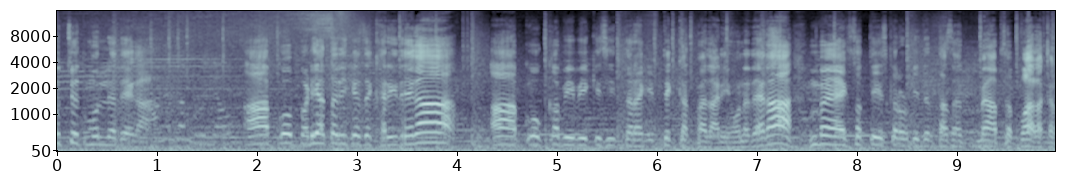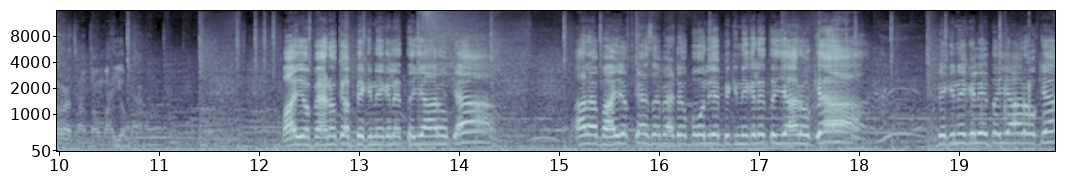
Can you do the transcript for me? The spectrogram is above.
उचित मूल्य देगा। आपको बढ़िया तरीके से खरीदेगा। आपको कभी भी किसी तरह की दिक्कत पैदा नहीं होने देगा। मैं 130 करोड़ की जनता से मैं आपसे वादा करना चाहता हूँ भाइयों बहनों। भाइयों बहनों क्या बिकने के लिए तैयार हो क्या? अरे भाइयों कैसे बैठे हो? बोलिए बिकने के लिए तैयार हो क्या? बिकने के लिए तैयार हो क्या?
